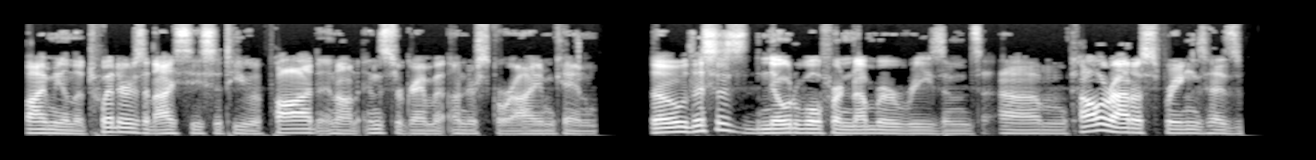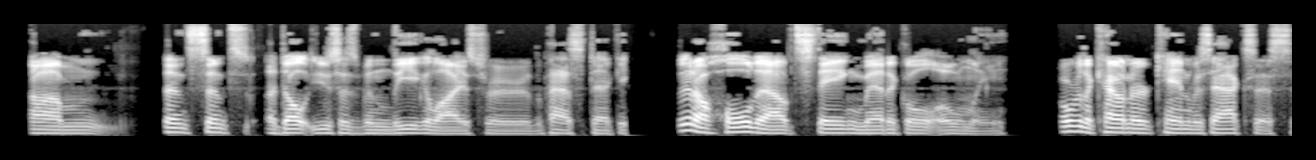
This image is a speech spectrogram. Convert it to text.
Find me on the Twitters at IC Sativa Pod and on Instagram at underscore IamCan. So this is notable for a number of reasons. Um, Colorado Springs has, um, since since adult use has been legalized for the past decade, we a holdout staying medical only. Over the counter cannabis access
